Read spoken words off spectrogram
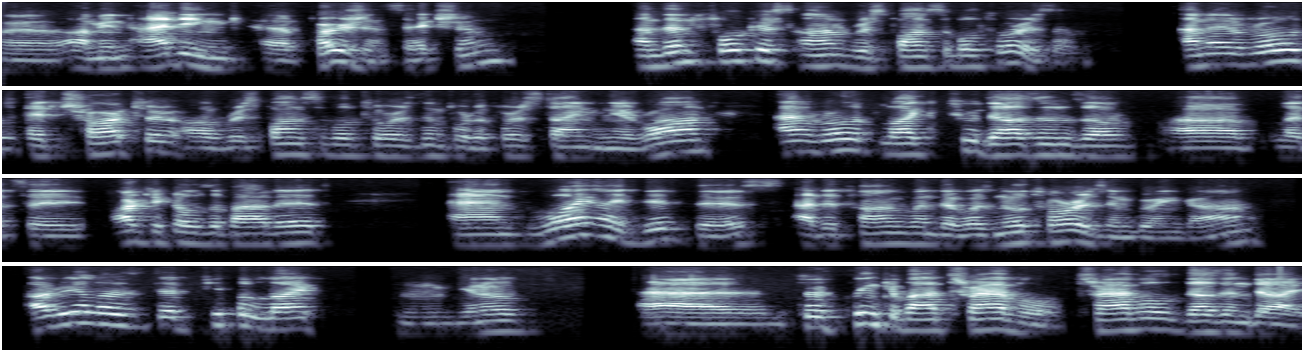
uh, I mean, adding a Persian section and then focus on responsible tourism. And I wrote a charter of responsible tourism for the first time in Iran and wrote like two dozens of, uh, let's say, articles about it. And why I did this at the time when there was no tourism going on, I realized that people like, mm, you know, uh, to think about travel. Travel doesn't die.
